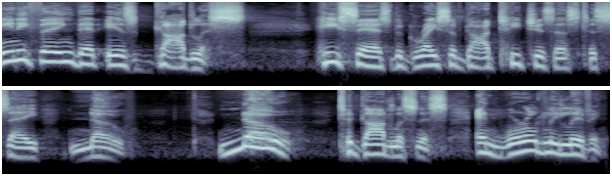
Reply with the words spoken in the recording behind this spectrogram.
Anything that is godless, he says the grace of God teaches us to say no. No to godlessness and worldly living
